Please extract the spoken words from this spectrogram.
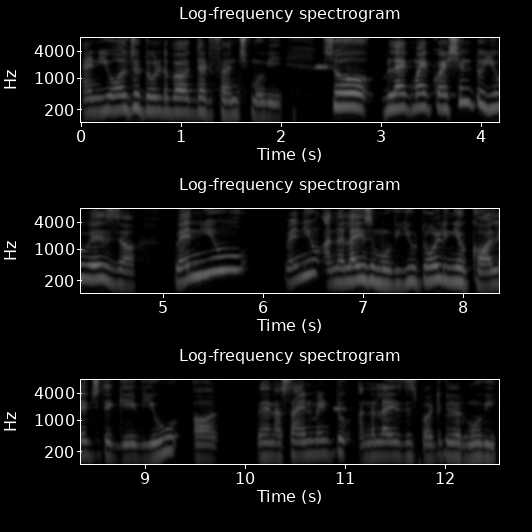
and you also told about that french movie. So like my question to you is uh, when you when you analyze a movie you told in your college they gave you uh, an assignment to analyze this particular movie.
